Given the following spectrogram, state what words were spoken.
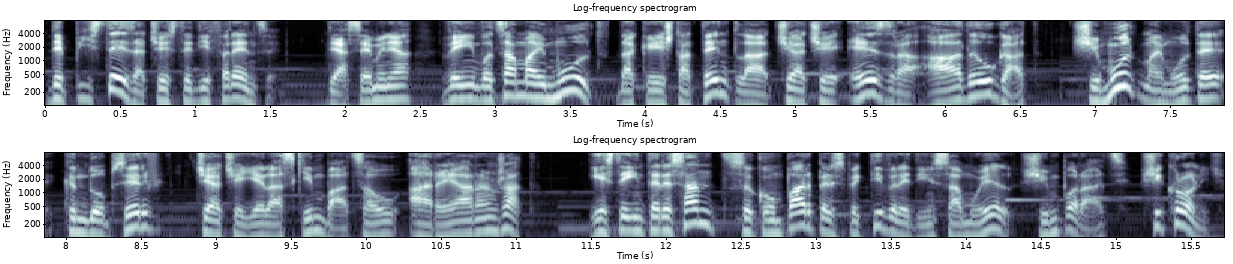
depistezi aceste diferențe. De asemenea, vei învăța mai mult dacă ești atent la ceea ce Ezra a adăugat și mult mai multe când observi ceea ce el a schimbat sau a rearanjat. Este interesant să compari perspectivele din Samuel și împărați și cronici.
